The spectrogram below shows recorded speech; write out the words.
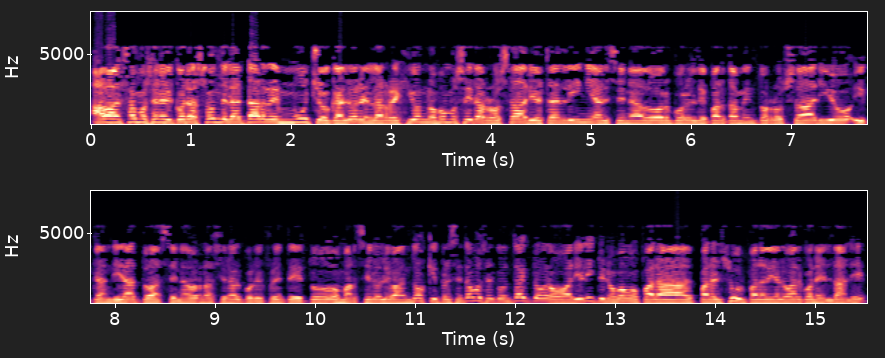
Avanzamos en el corazón de la tarde, mucho calor en la región. Nos vamos a ir a Rosario. Está en línea el senador por el departamento Rosario y candidato a senador nacional por el Frente de Todos, Marcelo Lewandowski. Presentamos el contacto, Arielito, y nos vamos para, para el sur para dialogar con él. Dale.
